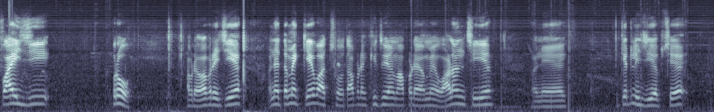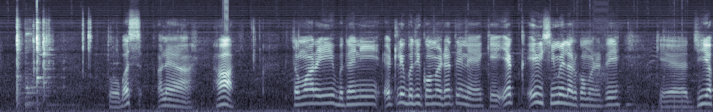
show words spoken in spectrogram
ફાઈવ જી પ્રો આપણે વાપરીએ છીએ. અને તમે કેવા છો? તો આપણે કીધું એમ આપણે, અમે વાળંદ છીએ અને કેટલી જીએફ છે? તો બસ, અને હા, તમારી બધાની એટલી બધી કોમેન્ટ હતી ને કે એક એવી સિમિલર કોમેન્ટ હતી કે જીએફ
